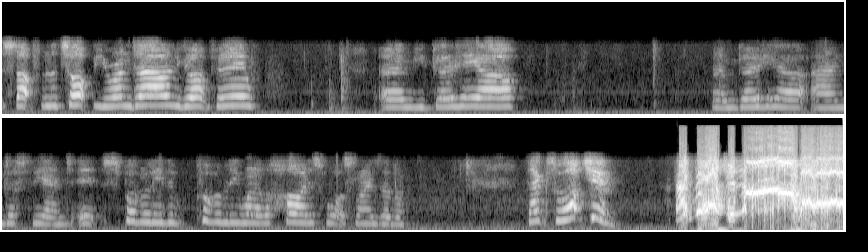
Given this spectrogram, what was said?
Start from the top, you run down, you go up here. Um, you go here. Um, go here and that's the end. It's probably the probably one of the hardest water slides ever. Thanks for watching. Thanks for watching!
